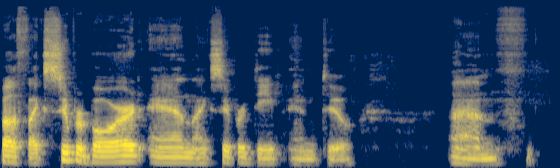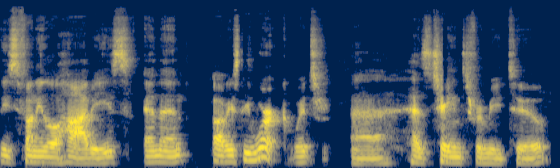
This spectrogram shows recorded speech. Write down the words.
both like super bored and like super deep into um, these funny little hobbies, and then obviously work, which uh, has changed for me too.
